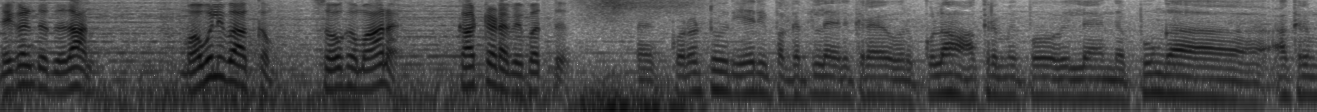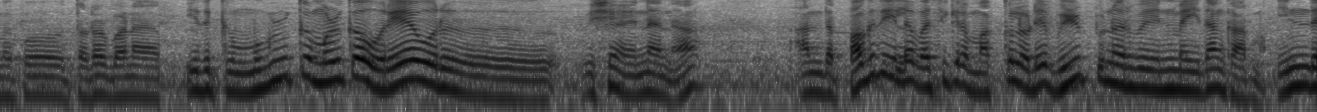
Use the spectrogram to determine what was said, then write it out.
நிகழ்ந்ததுதான் மவுலிவாக்கம் சோகமான கட்டட விபத்து. கொரட்டூர் ஏரி பக்கத்தில் இருக்கிற ஒரு குளம் ஆக்கிரமிப்போ இல்லை இந்த பூங்கா ஆக்கிரமிப்போ தொடர்பான இதுக்கு முழுக்க முழுக்க ஒரே ஒரு விஷயம் என்னன்னா அந்த பகுதியில் வசிக்கிற மக்களுடைய விழிப்புணர்வு இன்மை தான் காரணம். இந்த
